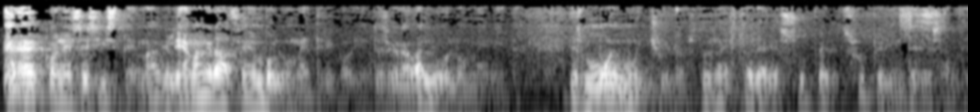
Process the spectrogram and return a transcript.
con ese sistema que le llaman grabación en volumétrico y entonces graba el volumen. Es muy, muy chulo. Esto es una historia que es súper, súper interesante.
